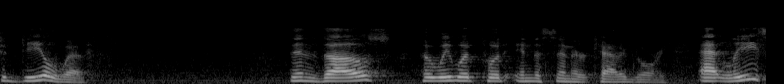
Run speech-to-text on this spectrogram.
to deal with than those who we would put in the sinner category. At least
